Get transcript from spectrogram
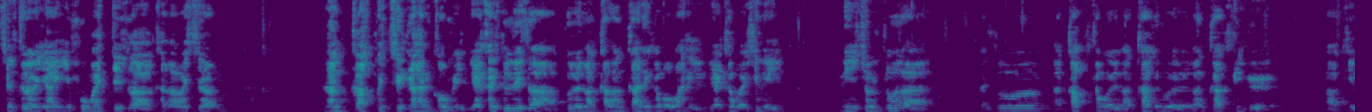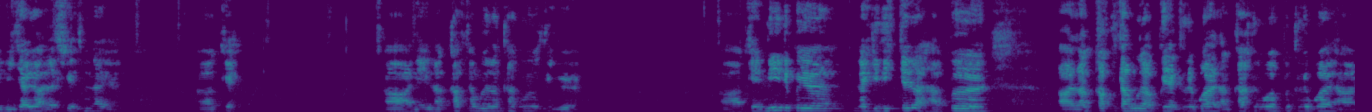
contoh yang informatif lah. Kalau macam langkah pencegahan COVID dia akan tulis lah apa langkah-langkah dekat bawah ni. Dia akan buat sini ni. Contoh lah. Satu langkah pertama langkah kedua langkah ketiga. Ha, ok ni jarak lah sikit sebenarnya. Ha, ok ha, ni langkah pertama langkah kedua ketiga ha, ok ni dia punya lagi detail lah apa uh, langkah pertama apa yang kena buat, langkah kedua apa kena buat. Uh,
